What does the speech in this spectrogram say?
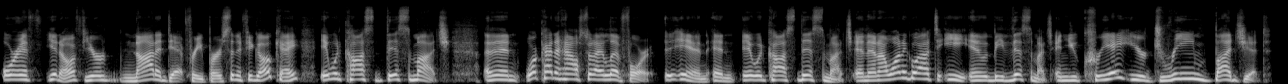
or if you know if you're not a debt-free person if you go okay it would cost this much and then what kind of house would i live for in and it would cost this much and then i want to go out to eat and it would be this much and you create your dream budget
